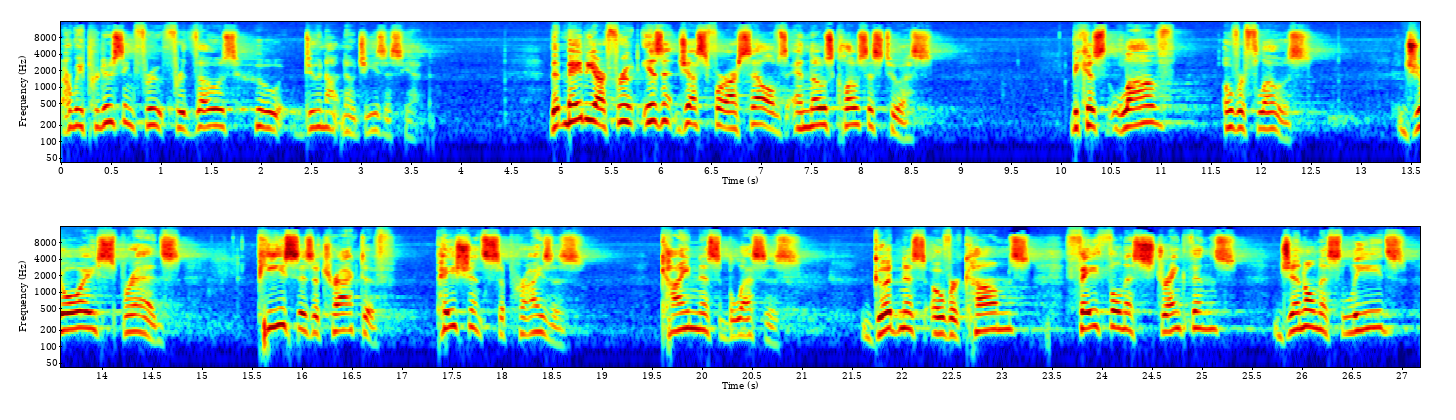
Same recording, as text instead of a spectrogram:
are we producing fruit for those who do not know Jesus yet? That maybe our fruit isn't just for ourselves and those closest to us. Because love overflows, joy spreads, peace is attractive, patience surprises, kindness blesses, goodness overcomes, faithfulness strengthens, gentleness leads,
